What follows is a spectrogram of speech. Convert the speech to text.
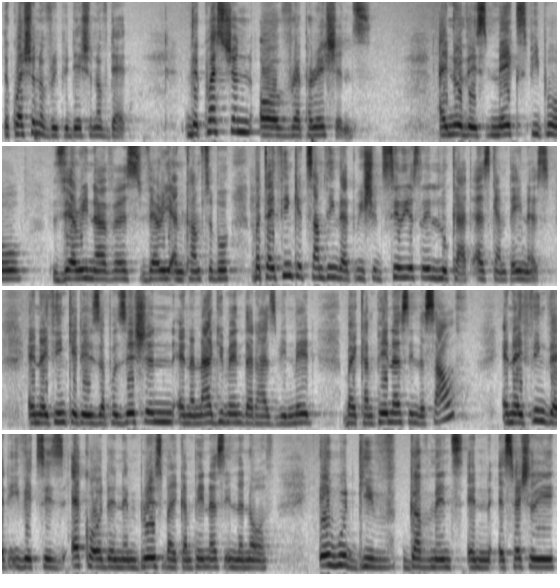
the question of repudiation of debt. The question of reparations. I know this makes people very nervous, very uncomfortable, but I think it's something that we should seriously look at as campaigners. And I think it is a position and an argument that has been made by campaigners in the South, and I think that if it is echoed and embraced by campaigners in the North, it would give governments, and especially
